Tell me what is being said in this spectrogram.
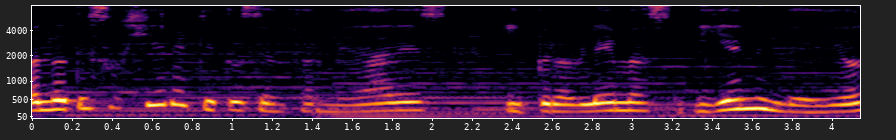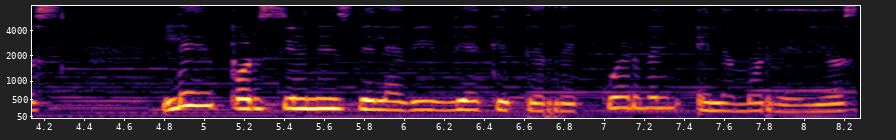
Cuando te sugiere que tus enfermedades y problemas vienen de Dios, lee porciones de la Biblia que te recuerden el amor de Dios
